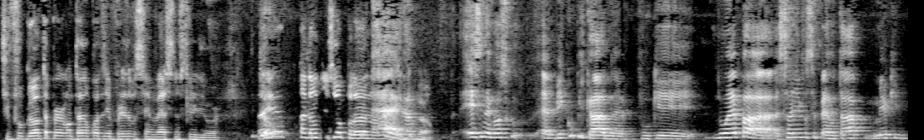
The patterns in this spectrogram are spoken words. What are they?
Tifugão está perguntando quantas empresas você investe no exterior. Então, Daí, cada um tem seu plano, né, é, Esse negócio é bem complicado, né? Porque não é para só de você perguntar, meio que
